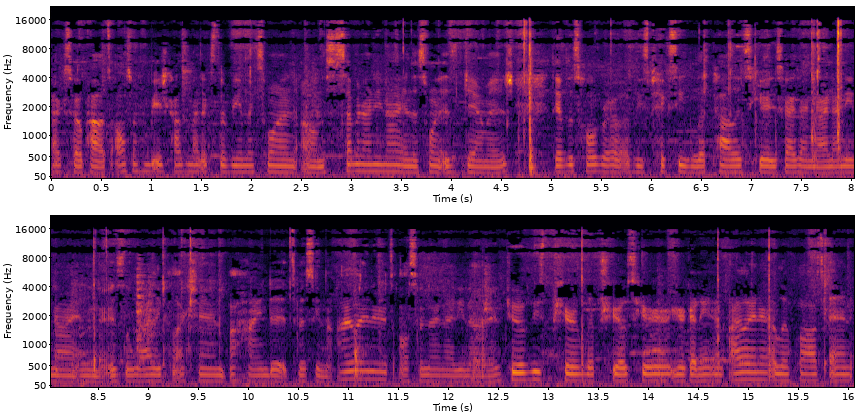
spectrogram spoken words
XO palettes, also from BH Cosmetics, the Remix one. Um, this is $7.99 and this one is damaged. They have this whole row of these Pixie lip palettes here. These guys are $9.99 and then there is the Wiley collection behind it. It's missing the eyeliner. It's also $9.99. Two of these pure lip trios here. You're getting an eyeliner, a lip gloss, and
